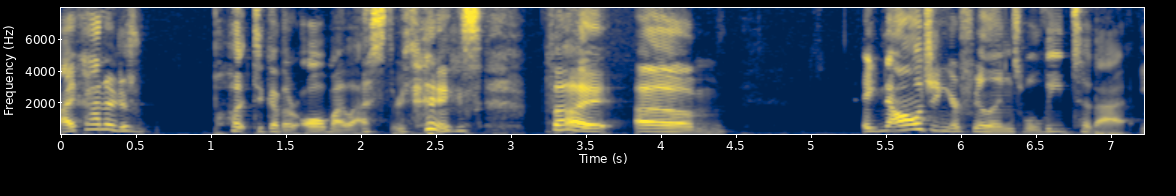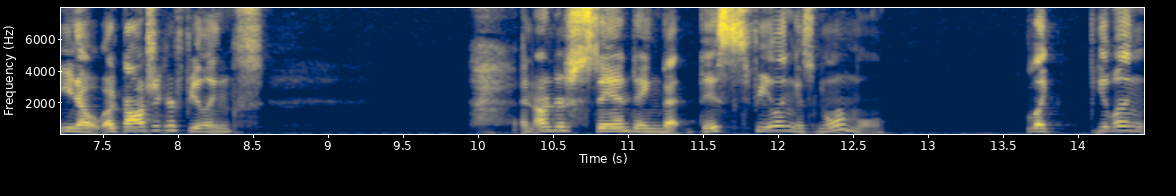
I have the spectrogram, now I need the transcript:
I kind of just put together all my last three things. But um, acknowledging your feelings will lead to that. You know, acknowledging your feelings and understanding that this feeling is normal. Like feeling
